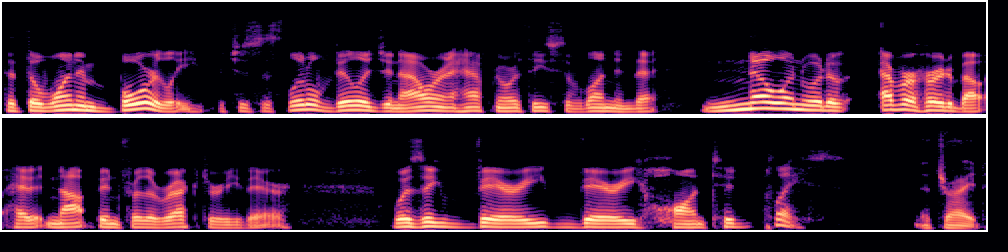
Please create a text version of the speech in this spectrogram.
that the one in Borley, which is this little village an hour and a half northeast of London that no one would have ever heard about had it not been for the rectory there, was a very, very haunted place. That's right.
